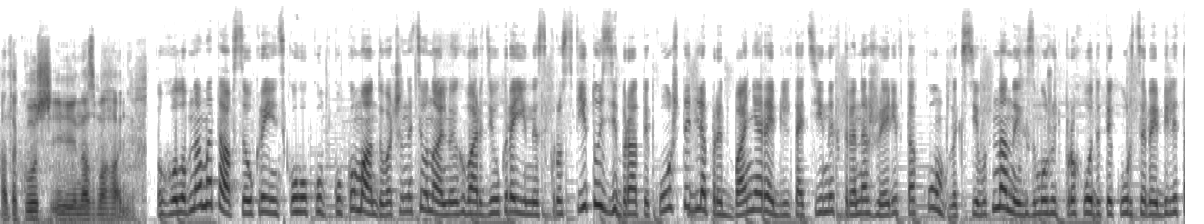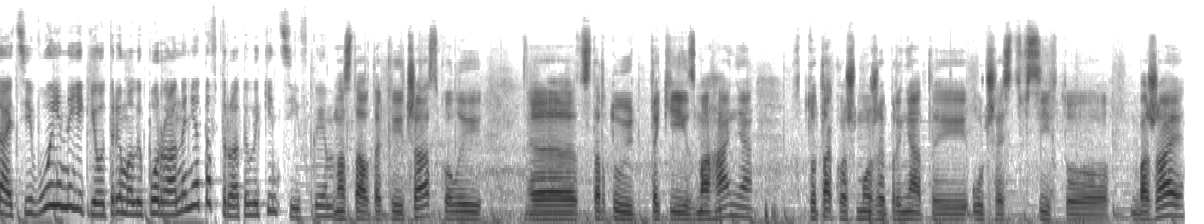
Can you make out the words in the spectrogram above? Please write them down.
а також і на змаганнях. Головна мета всеукраїнського кубку командувача Національної гвардії України з кросфіту зібрати кошти для придбання реабілітаційних тренажерів та комплексів. На них зможуть проходити курси реабілітації воїни, які отримали поранення та втратили кінцівки. Настав такий час, коли е, стартують такі змагання. Хто також може прийняти участь всі, хто бажає.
